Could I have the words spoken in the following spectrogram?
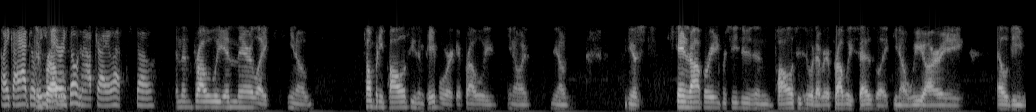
Like I had to leave prob- Arizona after I left. So And then probably in there, like you know, company policies and paperwork. It probably you know, it, you know, you know, standard operating procedures and policies or whatever. It probably says like you know we are a LG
